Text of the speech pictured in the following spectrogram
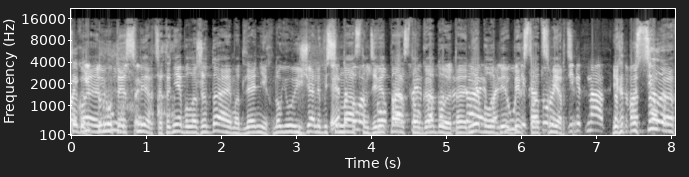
Какая лютая смерть? Это не было ожидаемо для них. Многие уезжали в 18-19 году. Это не было бегство от смерти. Их отпустило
